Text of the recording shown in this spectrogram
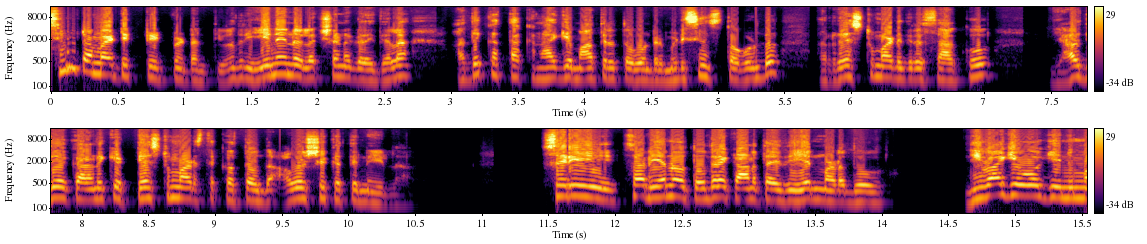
ಸಿಂಟಮ್ಯಾಟಿಕ್ ಟ್ರೀಟ್ಮೆಂಟ್ ಅಂತೀವಿ. ಅಂದ್ರೆ ಏನೇನು ಲಕ್ಷಣಗಳಿದೆಯಲ್ಲ, ಅದಕ್ಕೆ ತಕ್ಕನಾಗಿ ಮಾತ್ರೆ ತಗೊಂಡ್ರೆ ಮೆಡಿಸಿನ್ಸ್ ತಗೊಂಡು ರೆಸ್ಟ್ ಮಾಡಿದ್ರೆ ಸಾಕು. ಯಾವುದೇ ಕಾರಣಕ್ಕೆ ಟೆಸ್ಟ್ ಮಾಡಿಸ್ತಕ್ಕಂಥ ಒಂದು ಅವಶ್ಯಕತೆನೇ ಇಲ್ಲ. ಸರಿ, ಸರ್, ಏನೋ ತೊಂದರೆ ಕಾಣ್ತಾ ಇದೆ, ಏನ್ ಮಾಡೋದು? ನೀವಾಗೆ ಹೋಗಿ ನಿಮ್ಮ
